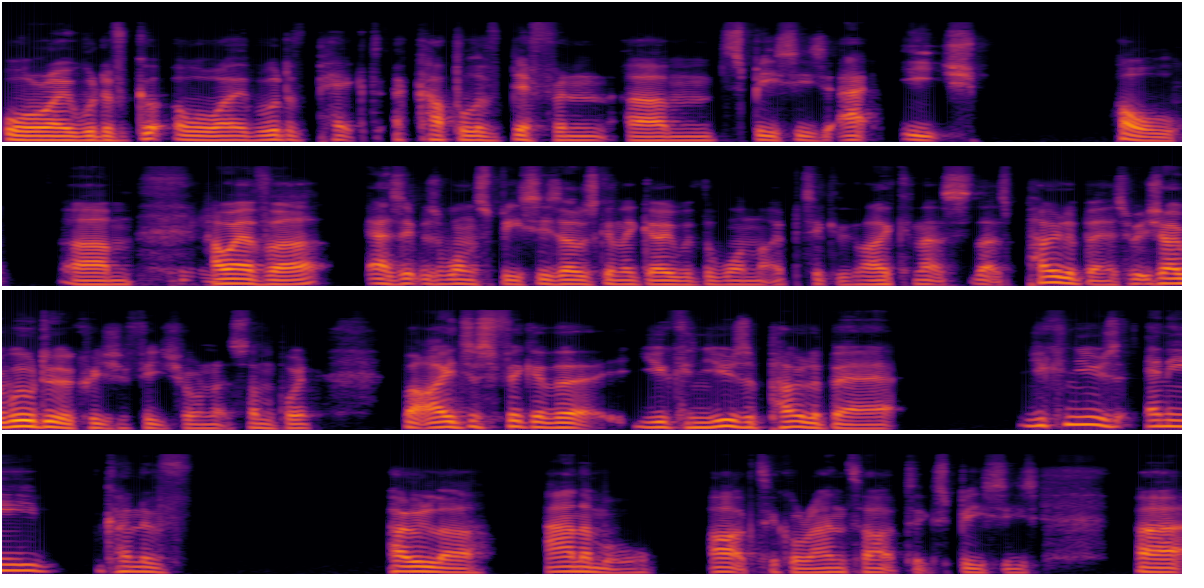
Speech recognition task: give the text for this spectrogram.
or I would have got, or I would have picked a couple of different um species at each pole. Um, Mhm. however, as it was one species, I was going to go with the one that I particularly like, and that's that's polar bears, which I will do a creature feature on at some point. But I just figure that you can use a polar bear, you can use any kind of polar animal, Arctic or Antarctic species, uh,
